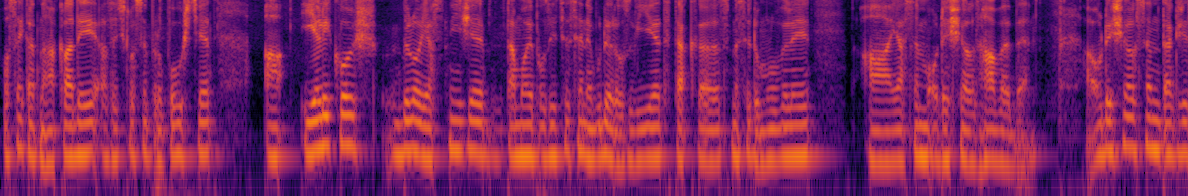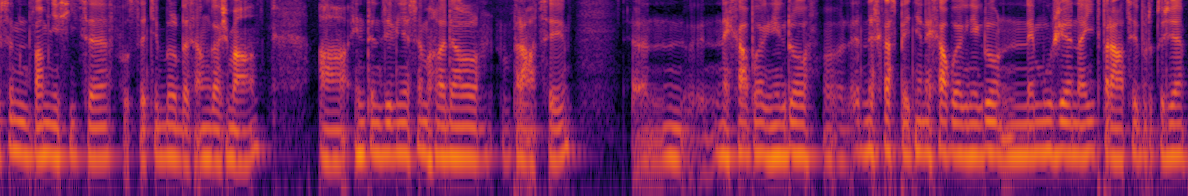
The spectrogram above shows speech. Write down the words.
osekat náklady a začalo se propouštět a jelikož bylo jasný, že ta moje pozice se nebude rozvíjet, tak eh, jsme se domluvili a já jsem odešel z HVB. A odešel jsem tak, že jsem dva měsíce v podstatě byl bez angažmá a intenzivně jsem hledal práci nechápu, jak někdo, dneska zpětně nechápu, jak někdo nemůže najít práci, protože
